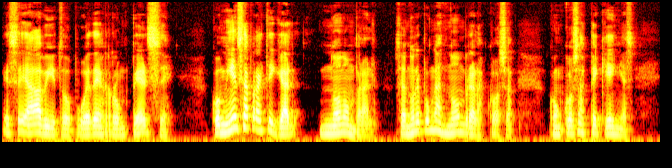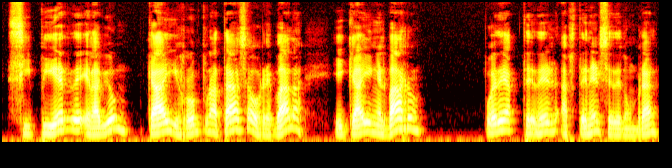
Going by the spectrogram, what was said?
ese hábito puede romperse. Comienza a practicar no nombrar. O sea, no le pongas nombre a las cosas, con cosas pequeñas. Si pierde el avión, cae y rompe una taza o resbala y cae en el barro, puede abstenerse de nombrar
